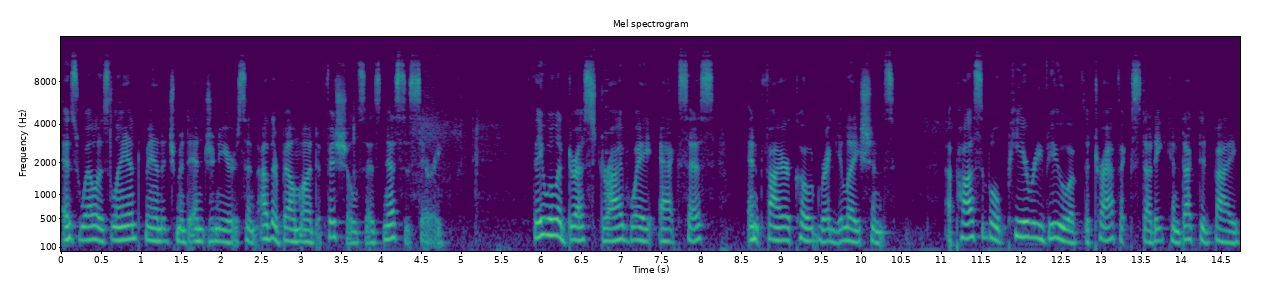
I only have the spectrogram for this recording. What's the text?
as well as land management engineers and other Belmont officials as necessary. They will address driveway access and fire code regulations, a possible peer review of the traffic study conducted by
